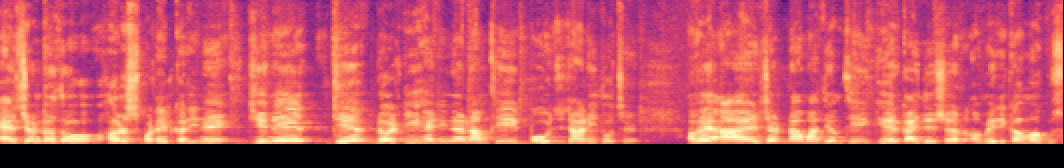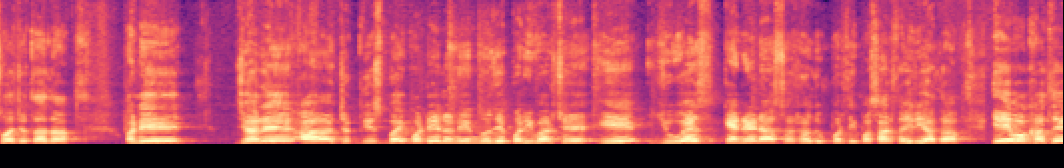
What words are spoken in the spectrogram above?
એજન્ટ હતો, હર્ષ પટેલ કરીને, જેને જે ડર્ટી હેરીના નામથી બહુ જ જાણીતો છે. હવે આ એજન્ટના માધ્યમથી ગેરકાયદેસર અમેરિકામાં ઘૂસવા જતા હતા અને જ્યારે આ જગદીશભાઈ પટેલ અને એમનો જે પરિવાર છે, એ યુએસ કેનેડા સરહદ ઉપરથી પસાર થઈ રહ્યા હતા, એ વખતે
